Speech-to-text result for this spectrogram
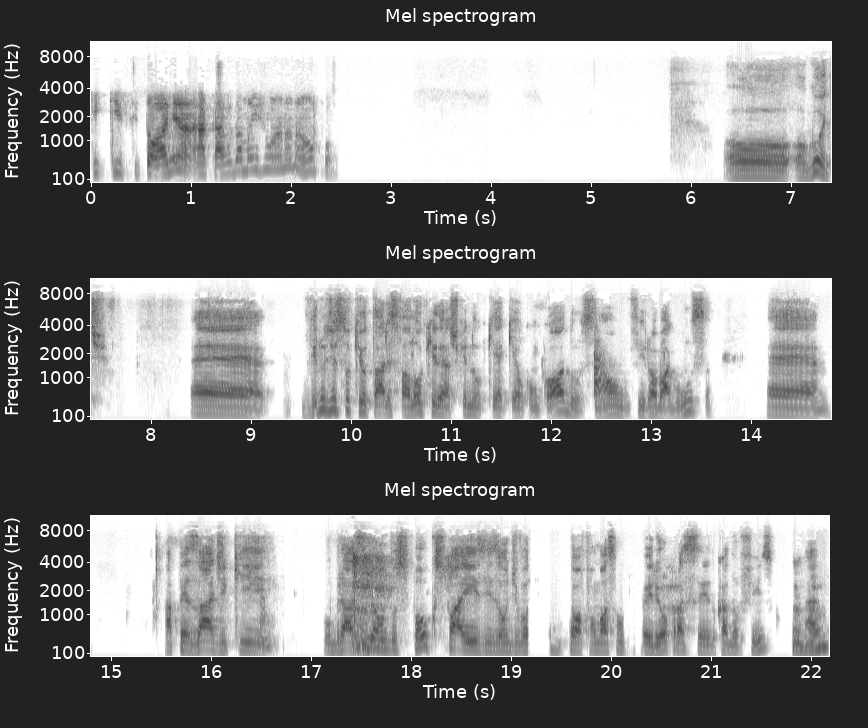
que, que se torne a, a casa da mãe Joana, não, pô. Ô, ô Gucci, é, vindo disso que o Thales falou, que acho que, no, que, que eu concordo, senão virou bagunça, é, apesar de que o Brasil é um dos poucos países onde você tem uma formação superior para ser educador físico, uhum. né?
